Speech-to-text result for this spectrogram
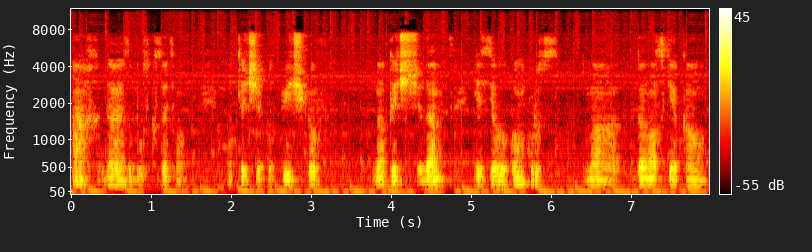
Ах, да, я забыл сказать вам. 1000 подписчиков, на 1000, да, я сделал конкурс на донатский аккаунт.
